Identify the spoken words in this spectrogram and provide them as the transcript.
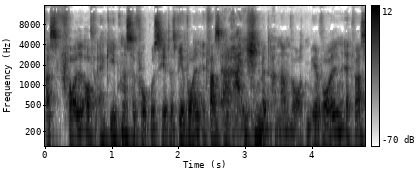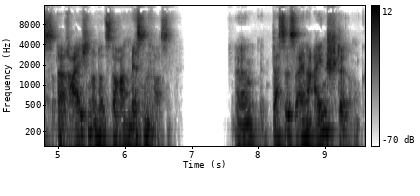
was voll auf Ergebnisse fokussiert ist. Wir wollen etwas erreichen mit anderen Worten. Wir wollen etwas erreichen und uns daran messen lassen. Ähm, das ist eine Einstellung.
